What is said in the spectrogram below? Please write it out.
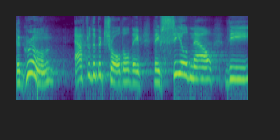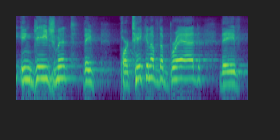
The groom, after the betrothal, they've, they've sealed now the engagement. They've partaken of the bread. They've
